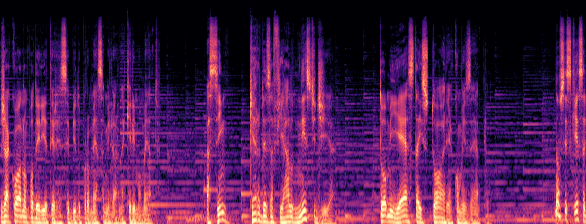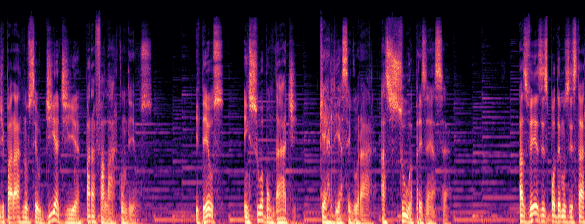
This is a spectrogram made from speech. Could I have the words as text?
Jacó não poderia ter recebido promessa melhor naquele momento. Assim, quero desafiá-lo neste dia. Tome esta história como exemplo. Não se esqueça de parar no seu dia a dia para falar com Deus. E Deus, em sua bondade, quer lhe assegurar a sua presença. Às vezes podemos estar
